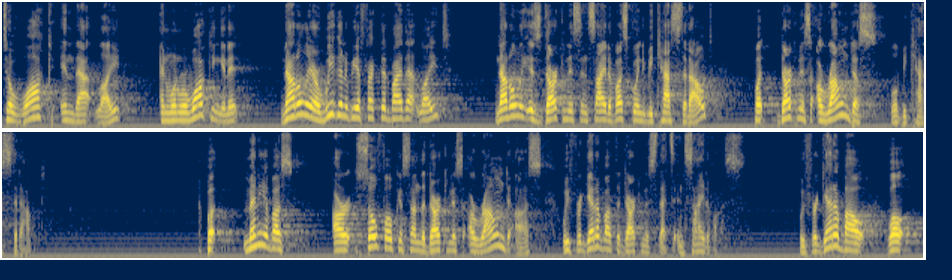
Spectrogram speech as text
to walk in that light. And when we're walking in it, not only are we going to be affected by that light, not only is darkness inside of us going to be casted out, but darkness around us will be casted out. But many of us are so focused on the darkness around us, we forget about the darkness that's inside of us. We forget about, well,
